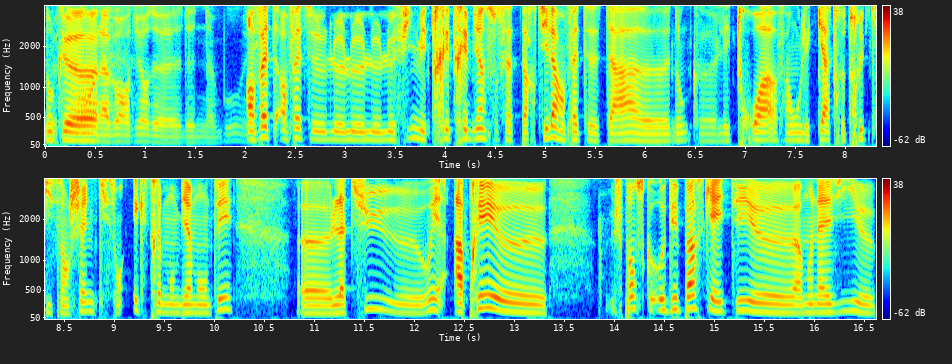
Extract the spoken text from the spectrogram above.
Donc euh, à la bordure de, de Naboo. et- En fait, en fait le, le- le- le film est très très bien sur cette partie-là. En fait, tu as donc euh, les trois, enfin ou les quatre trucs qui s'enchaînent, qui sont extrêmement bien montés. Euh, Là-dessus, euh, oui. Après, euh, je pense qu'au départ, ce qui a été, euh, à mon avis, euh,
